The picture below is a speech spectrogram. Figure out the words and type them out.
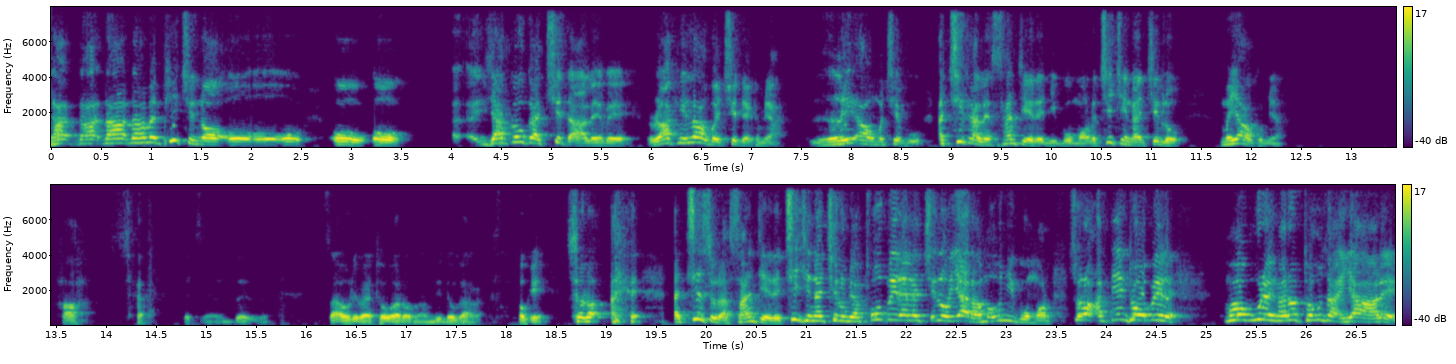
ဒါဒါဒါဒါမဲ့ဖြစ်ချင်တော့ဟိုဟိုဟိုဟိုယာကုပ်ကချစ်တာလည်းပဲရာခေလောက်ပဲချစ်တယ်ခင်ဗျလေးအောင်မချစ်ဘူးအချစ်ကလည်းစမ်းကြယ်တယ်ညီကိုမောင်လို့ချစ်ချင်တိုင်းချစ်လို့ မရဘူးခင်ဗျဟာစာအုပ်တွေပဲထုတ်ရတော့မှဒီဒုက္ခပဲโอเคဆိုတော့အချစ်ဆိုတာစမ်းကြယ်တယ်ချစ်ချင်တဲ့ချစ်လို့မရထိုးပေးတယ်လည်းချစ်လို့ရတာမဟုတ်ညီကိုမောင်ဆိုတော့အတင်းထိုးပေးတယ်မဟုတ်ဘူးတဲ့ငါတို့ထုံးစံရရတဲ့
